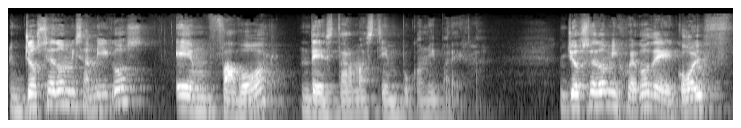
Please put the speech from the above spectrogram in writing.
Yo cedo mis amigos en favor de estar más tiempo con mi pareja. Yo cedo mi juego de golf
